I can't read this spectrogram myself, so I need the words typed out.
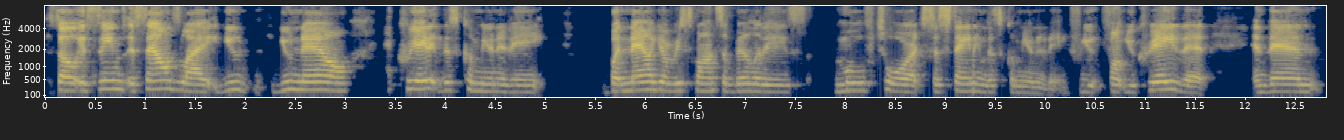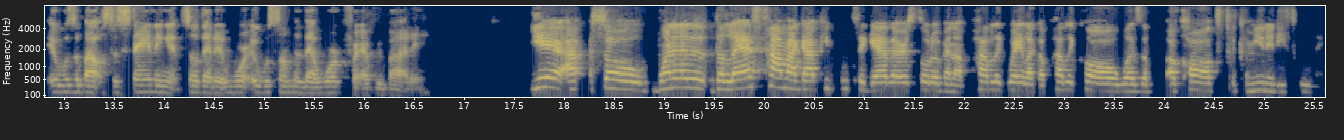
so it seems it sounds like you you now created this community but now your responsibilities move toward sustaining this community. You you created it and then it was about sustaining it so that it were it was something that worked for everybody. Yeah I, so one of the the last time i got people together sort of in a public way like a public call was a, a call to community schooling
